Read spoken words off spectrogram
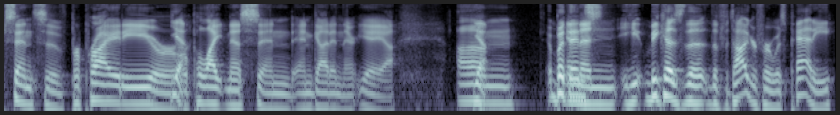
sense of propriety or, Yeah. or politeness and and got in there. Yeah, yeah. Um, But then, then he because the the photographer was Patty,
